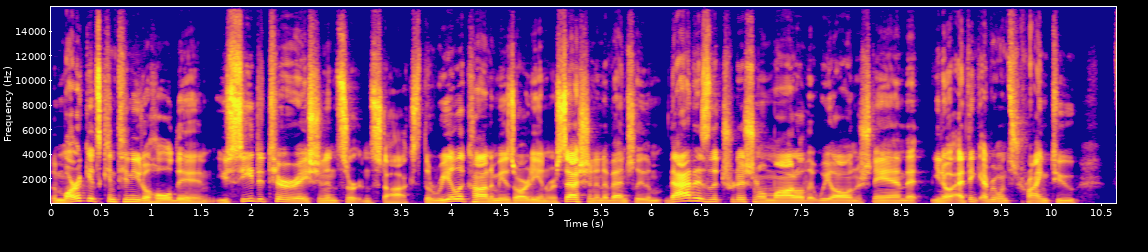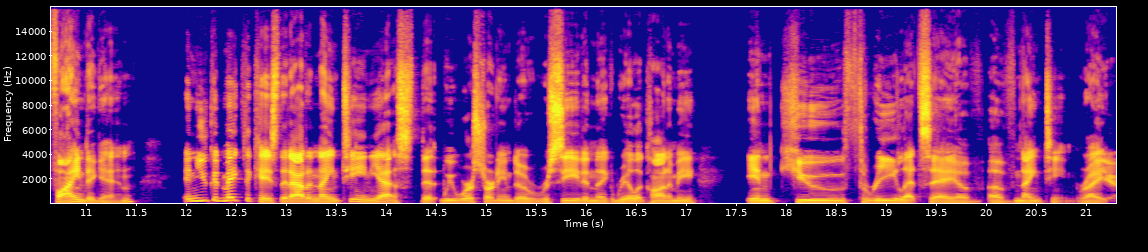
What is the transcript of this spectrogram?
The markets continue to hold in. You see deterioration in certain stocks. The real economy is already in recession. And eventually, the, that is the traditional model that we all understand that, you know, I think everyone's trying to find again. And you could make the case that out of 19, yes, that we were starting to recede in the real economy in Q3, let's say, of, of 19, right? Yeah.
